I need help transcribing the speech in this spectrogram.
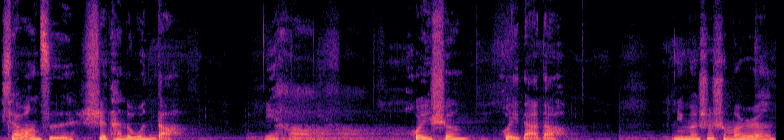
小王子试探的问道。你好，回声回答道。你们是什么人？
